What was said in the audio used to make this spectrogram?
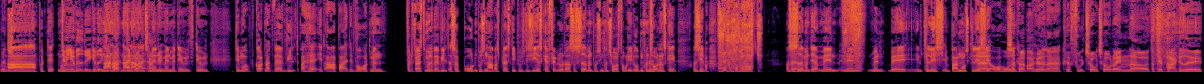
siger. Ah, på den måde. Det, jeg ved det ikke, jeg ved ikke. Nej, det er nej, blot, nej, er blot nej, en tanke. men, men, men det, er jo, det, er jo, det må godt nok være vildt at have et arbejde, hvor at man for det første må det være vildt, at så bruge den på sin arbejdsplads, lige pludselig sige, at jeg skal have fem minutter, og så sidder man på sin kontorstol i et åbent kontorlandskab, og så siger det bare... Og så Ja. sidder man der med en, med en, med en, med en kalesje, en barnvognskalesje ja, over hovedet. Så kan man bare høre, at der kører fuld tog-tog derinde, og der bliver pakket øh,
